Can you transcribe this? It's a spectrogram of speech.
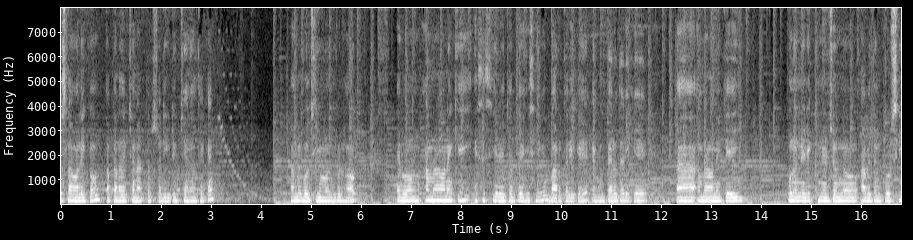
আসসালামু আলাইকুম। আপনারা দেখছেন আর্টপ স্টাডি ইউটিউব চ্যানেল থেকে। আমি বলছি মঞ্জুরুল হক এবং আমরা অনেকেই এসএসসি রেজাল্ট পেয়ে গেছি বারো তারিখে এবং তেরো তারিখে আমরা অনেকেই পুনর্নিরীক্ষণের জন্য আবেদন করছি।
